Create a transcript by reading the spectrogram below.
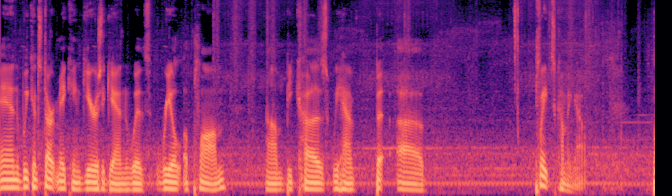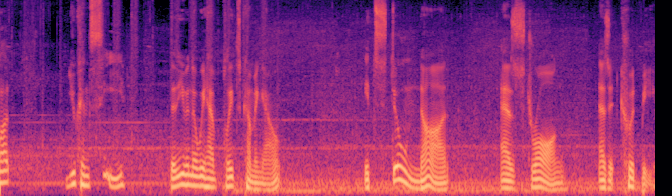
And we can start making gears again with real aplomb um, because we have uh, plates coming out. But you can see that even though we have plates coming out, it's still not as strong as it could be.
